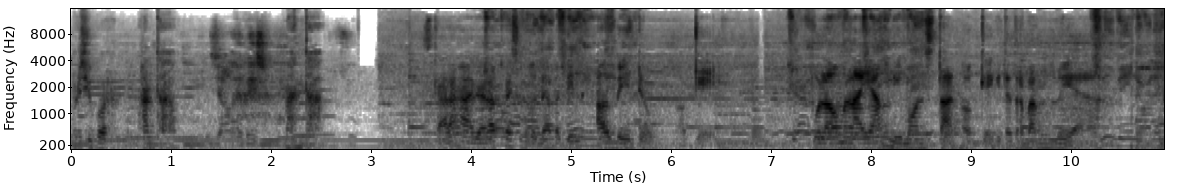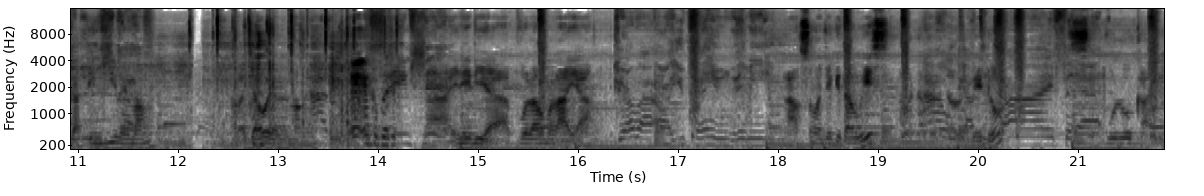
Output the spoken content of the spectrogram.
Bersyukur, mantap. Mantap. Sekarang adalah quest untuk dapetin albedo. Oke. Pulau melayang di Mondstadt. Oke, kita terbang dulu ya. Nggak tinggi memang. Agak jauh ya memang ya. Eh, eh kebalik. Nah, ini dia Pulau Melayang. Langsung aja kita wish. Dapat albedo 10 kali.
